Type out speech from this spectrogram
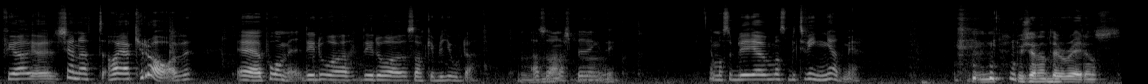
För jag, jag känner att har jag krav eh, på mig, det är, då, det är då saker blir gjorda. Mm. Alltså annars blir det Mm. ingenting. Jag måste bli, jag måste bli tvingad mer. Mm. Du känner inte Raidens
